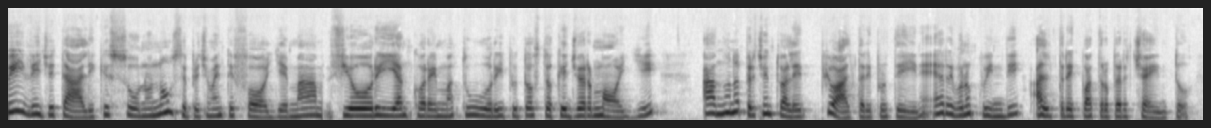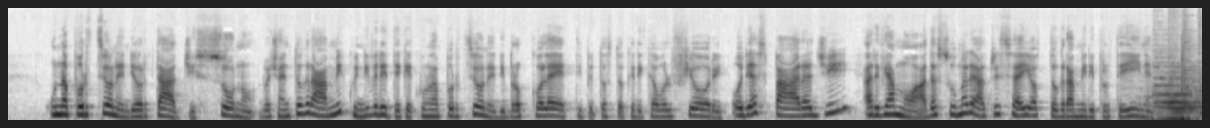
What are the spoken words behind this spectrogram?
quei vegetali che sono non semplicemente foglie, ma fiori ancora immaturi piuttosto che germogli, hanno una percentuale più alta di proteine e arrivano quindi al 3-4%. Una porzione di ortaggi sono 200 grammi, quindi vedete che con una porzione di broccoletti piuttosto che di cavolfiori o di asparagi arriviamo ad assumere altri 6-8 grammi di proteine.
